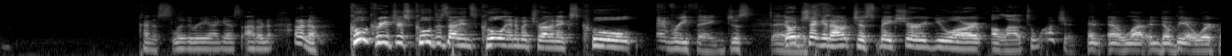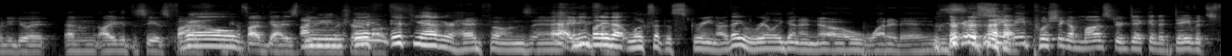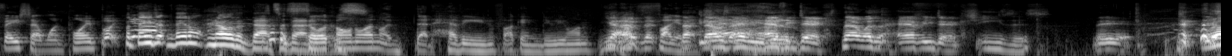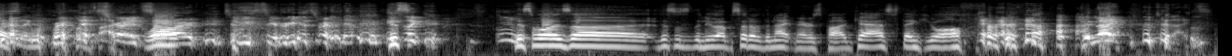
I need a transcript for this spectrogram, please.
kind of slithery. I guess I don't know. I don't know. Cool creatures, cool designs, cool animatronics, cool everything. Just That go check it out. Just make sure you are allowed to watch it. and, and a lot, and don't be at work when you do it. And all you get to see is five Well, five guys being I mean, immature about. if, if you have your headphones in, Yeah, anybody that looks at the screen, are they really going to know what it is? They're gonna see me pushing a monster dick into David's face at one point, but, but yeah. they, d- they don't know that that's Is that the silicone is. one, like that heavy fucking duty one? yeah, that, that, fucking that, that was a heavy, heavy dick. That was a heavy dick. Jesus. The, It's like, Brandon's trying so Well- hard to be serious right now. He's This- like, This was uh, this is the new episode of the Nightmares podcast. Thank you all for good night. Nice.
